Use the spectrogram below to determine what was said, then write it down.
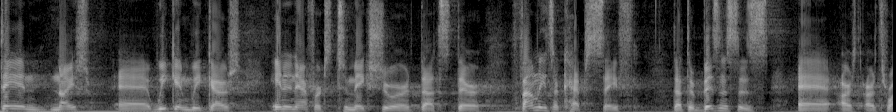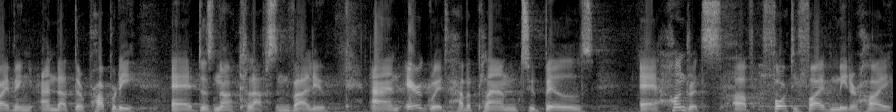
day and night, uh, week in, week out, in an effort to make sure that their families are kept safe, that their businesses uh, are, are, thriving, and that their property uh, does not collapse in value. And EirGrid have a plan to build uh, hundreds of 45 metre high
